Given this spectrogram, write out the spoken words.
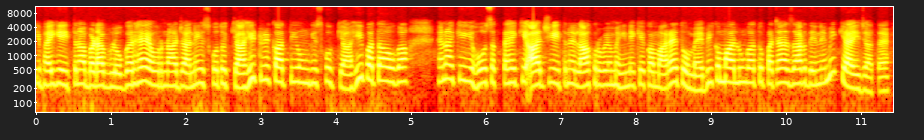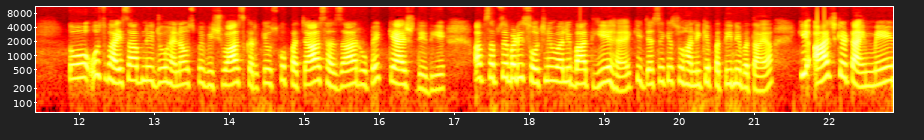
कि भाई ये इतना बड़ा ब्लॉगर है और ना जाने इसको तो क्या ही ट्रिक आती होंगी, इसको क्या ही पता होगा। है ना कि हो सकता है कि आज ये इतने लाख रुपए महीने के कमा रहा है तो मैं भी कमा लूँगा। तो पचास हज़ार देने में क्या ही जाता है। तो उस भाई साहब ने जो है ना उस पर विश्वास करके उसको पचास हज़ार रुपये कैश दे दिए। अब सबसे बड़ी सोचने वाली बात यह है कि जैसे कि सुहानी के पति ने बताया कि आज के टाइम में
